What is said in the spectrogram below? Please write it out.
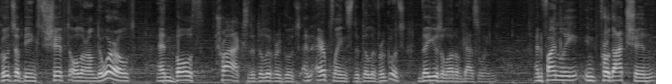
goods are being shipped all around the world and both trucks that deliver goods and airplanes that deliver goods, they use a lot of gasoline. And finally, in production,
